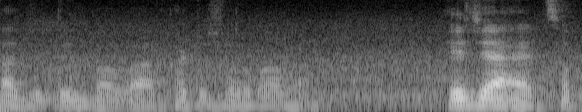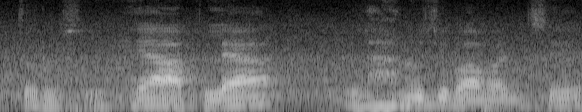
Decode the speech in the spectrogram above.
ताजुद्दीन बाबा खटेश्वर बाबा. हे जे आहेत सप्त ऋषी हे आपल्या लहानोजी बाबांचे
